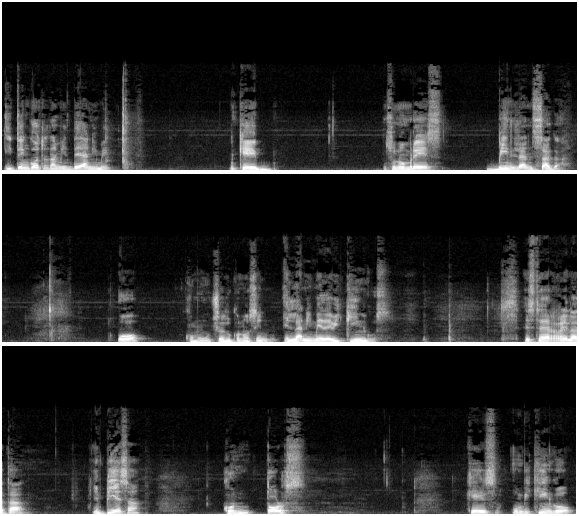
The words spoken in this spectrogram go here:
Y tengo otro también de anime que su nombre es Vinland Saga o como muchos lo conocen, el anime de vikingos. Este relata empieza con Thors, que es un vikingo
